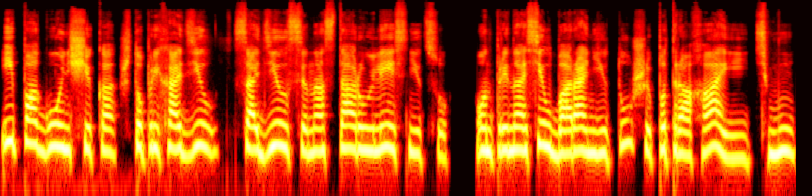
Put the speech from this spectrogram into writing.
и погонщика, что приходил, садился на старую лестницу. Он приносил бараньи туши, потроха и тьму.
